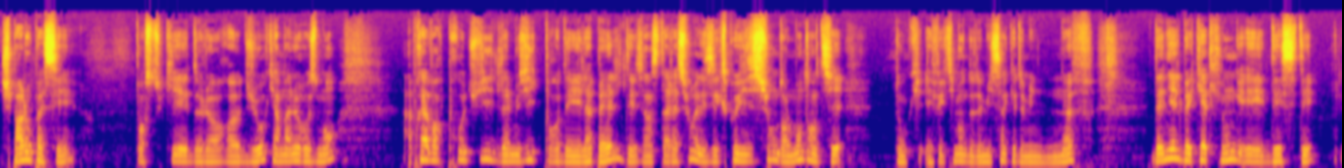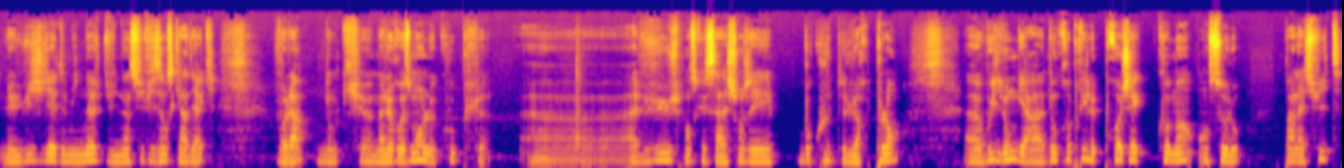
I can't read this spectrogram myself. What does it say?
je parle au passé pour ce qui est de leur euh, duo car malheureusement, après avoir produit de la musique pour des labels, des installations et des expositions dans le monde entier, donc effectivement de 2005 et 2009, Daniel Beckett Long est décédé le 8 juillet 2009 d'une insuffisance cardiaque. Voilà, donc euh, malheureusement le couple euh, a vu, je pense que ça a changé beaucoup de leurs plans. Euh, Will Long a donc repris le projet commun en solo par la suite.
